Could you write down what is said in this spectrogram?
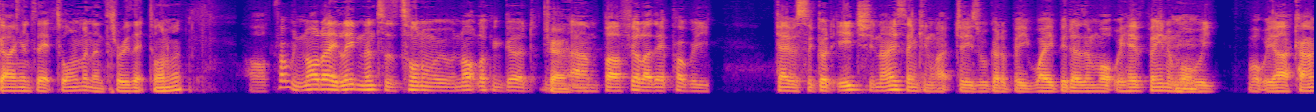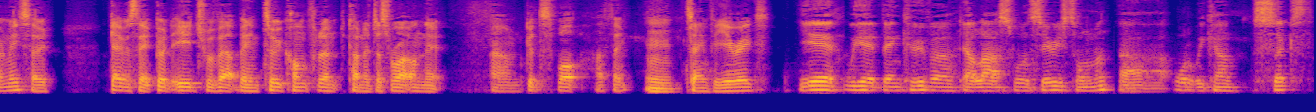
going into that tournament and through that tournament? oh, probably not, eh? Leading into the tournament, we were not looking good. True. Um, but I feel like that probably gave us a good edge, you know, thinking like, geez, we've got to be way better than what we have been and what we, what we are currently. So gave us that good edge without being too confident, kind of just right on that, um, good spot, I think. Mm. Same for you, Riggs? Yeah, we had Vancouver, our last World Series tournament. Uh, what did we come? Sixth.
